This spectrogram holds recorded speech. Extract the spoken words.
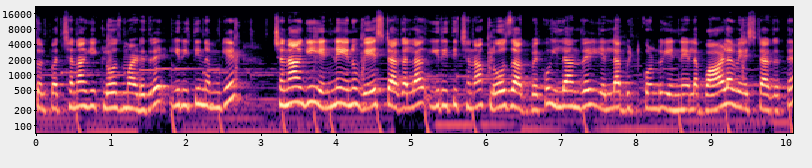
ಸ್ವಲ್ಪ ಚೆನ್ನಾಗಿ ಕ್ಲೋಸ್ ಮಾಡಿದರೆ ಈ ರೀತಿ ನಮಗೆ ಚೆನ್ನಾಗಿ ಎಣ್ಣೆ ಏನು ವೇಸ್ಟ್ ಆಗಲ್ಲ. ಈ ರೀತಿ ಚೆನ್ನಾಗಿ ಕ್ಲೋಸ್ ಆಗಬೇಕು. ಇಲ್ಲಾಂದರೆ ಎಲ್ಲ ಬಿಟ್ಕೊಂಡು ಎಣ್ಣೆ ಎಲ್ಲ ಭಾಳ ವೇಸ್ಟ್ ಆಗುತ್ತೆ.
